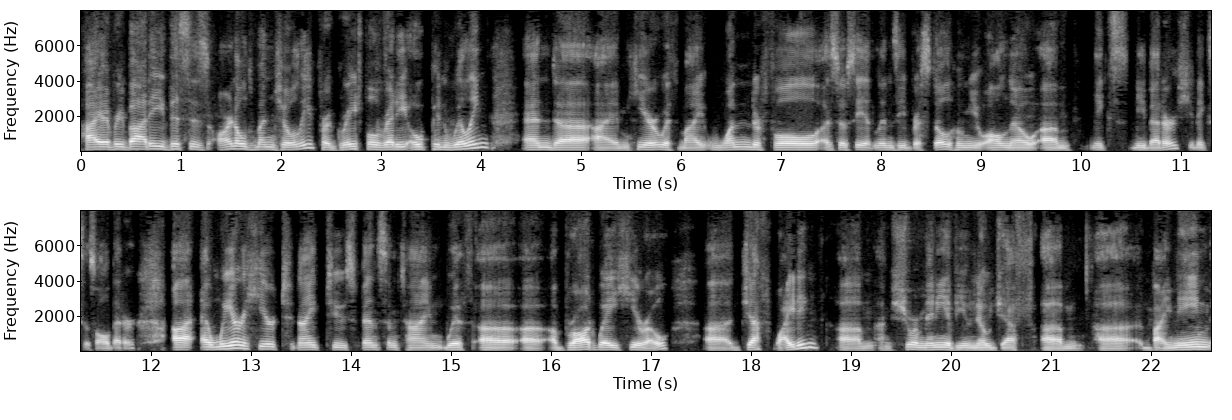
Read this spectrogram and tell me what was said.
Hi, everybody. This is Arnold Mungioli for Grateful, Ready, Open, Willing. And uh, I'm here with my wonderful associate, Lindsay Bristol, whom you all know um, makes me better. She makes us all better. Uh, and we are here tonight to spend some time with a, a Broadway hero, uh, Jeff Whiting. Um, I'm sure many of you know Jeff um, uh, by name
